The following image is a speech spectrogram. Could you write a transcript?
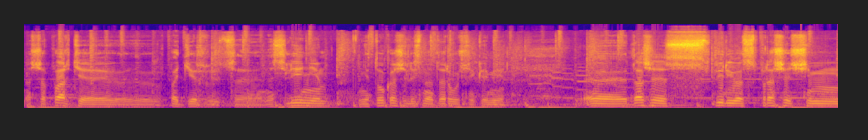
Наша партия э, поддерживается населением, не только железнодорожниками. Э, Даже с период с прошедшим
